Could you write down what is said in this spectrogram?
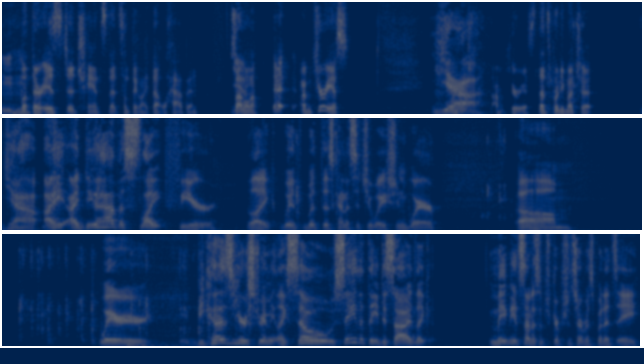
Mhm. but there is a chance that something like that will happen. So I don't know. Eh, I'm curious. yeah. I'm curious. That's pretty much it. Yeah, I I do have a slight fear like with with this kind of situation where um where because you're streaming like so say that they decide like maybe it's not a subscription service but it's a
